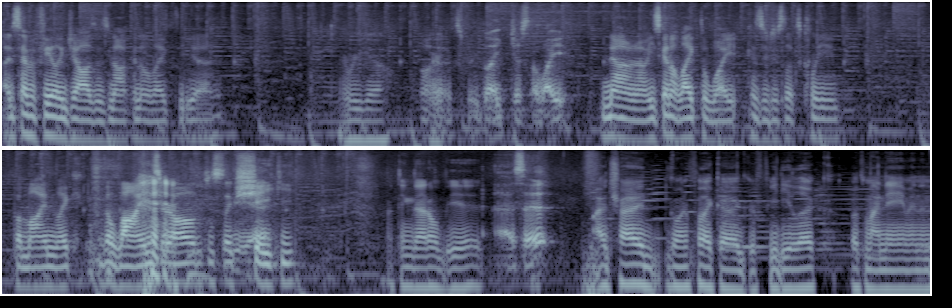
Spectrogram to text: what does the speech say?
I just have a feeling Jaws is not gonna like the. Uh, Here we go. oh, that looks pretty. Good. Like just the white. No, no, no. He's gonna like the white because it just looks clean. But mine, like the lines are all just like Yeah. shaky. I think that'll be it. That's it. I tried going for like a graffiti look with my name and then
